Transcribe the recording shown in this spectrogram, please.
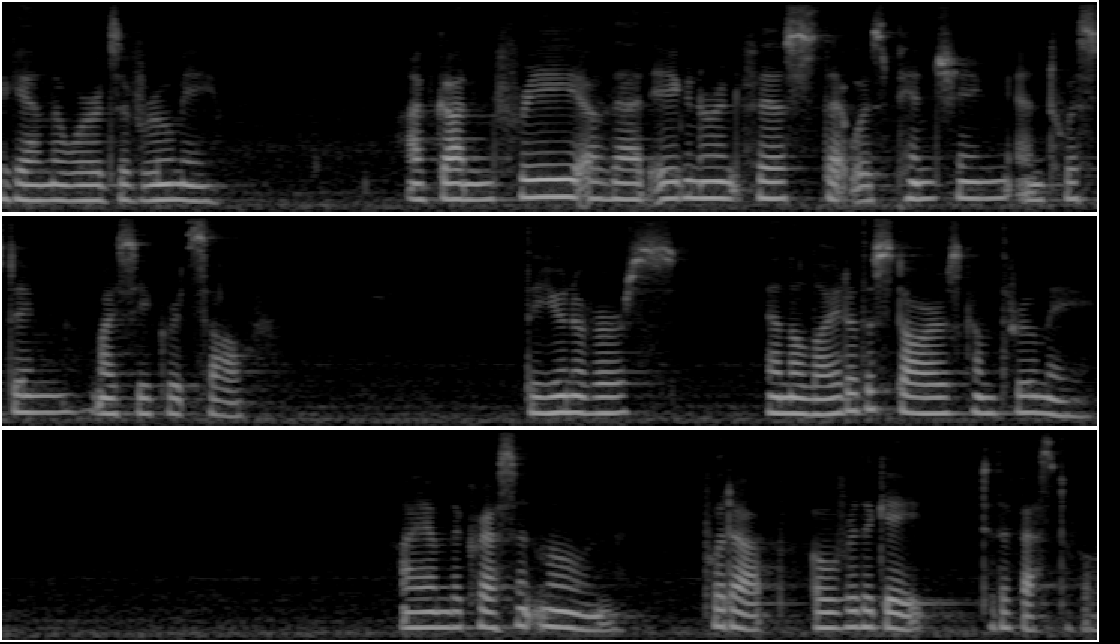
Again, the words of Rumi. I've gotten free of that ignorant fist that was pinching and twisting my secret self. The universe and the light of the stars come through me. I am the crescent moon put up over the gate to the festival.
